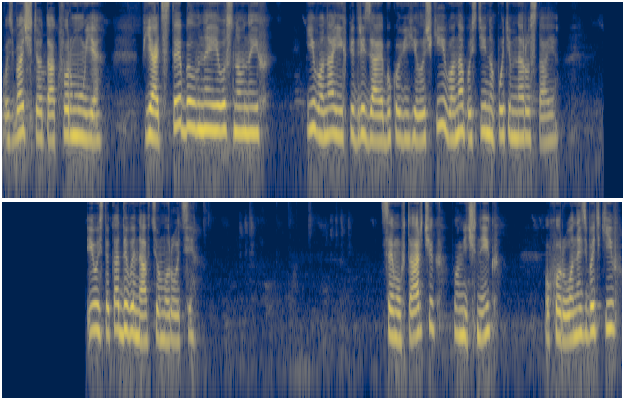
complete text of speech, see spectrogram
Ось бачите, отак формує п'ять стебел в неї основних, і вона їх підрізає бокові гілочки, і вона постійно потім наростає. І ось така дивина в цьому році. Це мухтарчик, помічник, охоронець батьків.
